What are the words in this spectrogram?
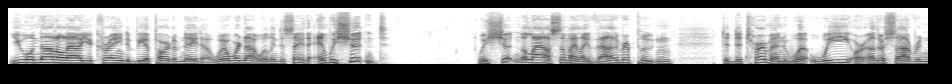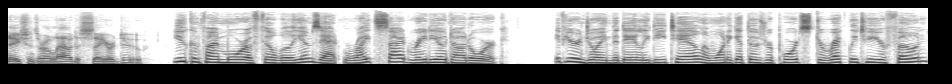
You will not allow Ukraine to be a part of NATO. Well, we're not willing to say that, and we shouldn't. We shouldn't allow somebody like Vladimir Putin to determine what we or other sovereign nations are allowed to say or do. You can find more of Phil Williams at rightsideradio.org. If you're enjoying the daily detail and want to get those reports directly to your phone,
